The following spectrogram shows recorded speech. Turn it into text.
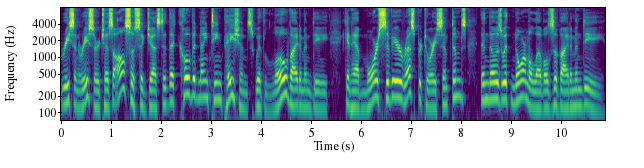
Recent research has also suggested that COVID 19 patients with low vitamin D can have more severe respiratory symptoms than those with normal levels of vitamin D.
